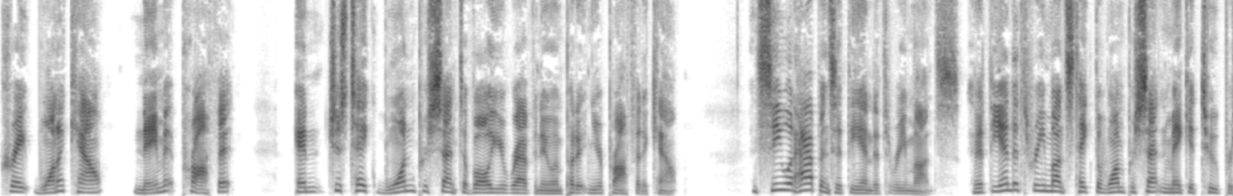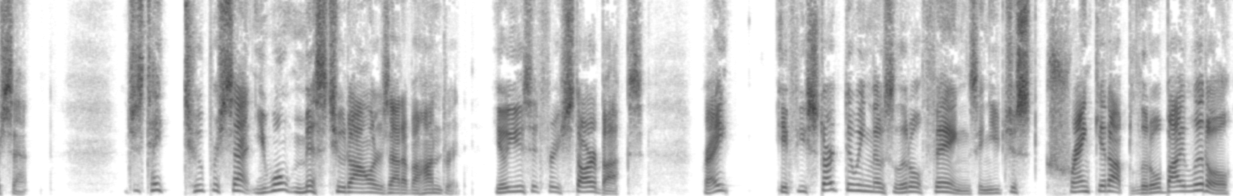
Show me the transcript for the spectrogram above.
create one account name it profit, and just take 1% of all your revenue and put it in your profit account and see what happens at the end of three months. And at the end of three months, take the 1% and make it 2%. Just take 2%. You won't miss $2 out of a 100. You'll use it for your Starbucks, right? If you start doing those little things and you just crank it up little by little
